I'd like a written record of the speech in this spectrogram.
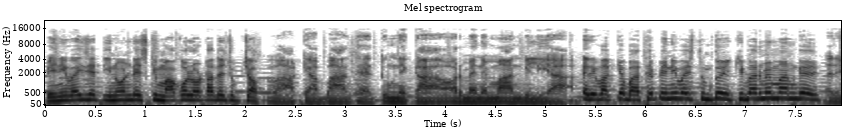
पेनी वाइज ये तीनों अंडे इसकी माँ को लौटा दे चुपचाप। वाह क्या बात है तुमने कहा और मैंने मान भी लिया। अरे वाह क्या बात है पेनी वाइज तुम तो एक ही बार में मान गए। अरे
